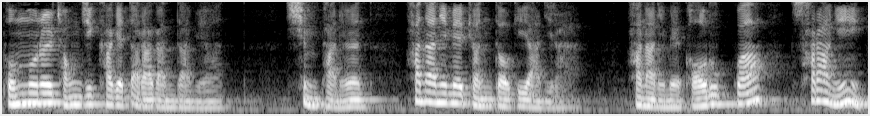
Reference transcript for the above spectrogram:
본문을 정직하게 따라간다면 심판은 하나님의 변덕이 아니라 하나님의 거룩과 사랑이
